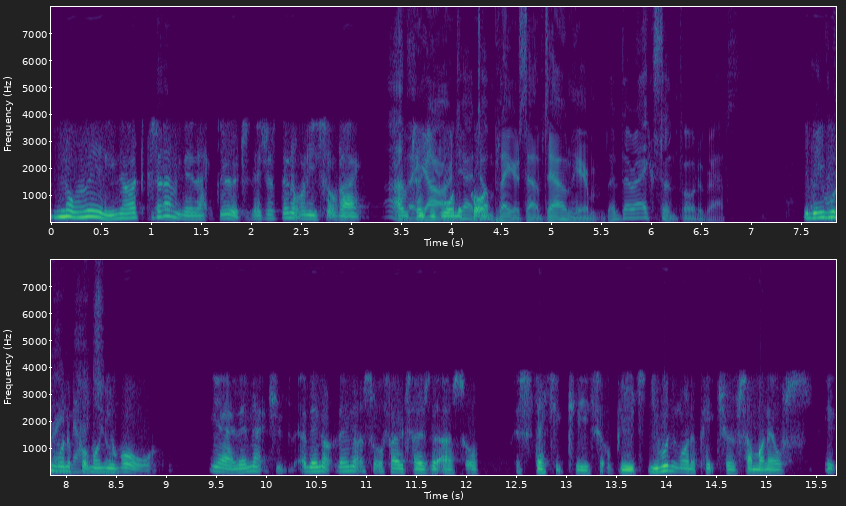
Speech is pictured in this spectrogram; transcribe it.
Not really, no, because I don't think they're that good. They're just they're not really sort of like Oh, they you'd are. want to Yeah, don't play yourself down here. They're, they're excellent photographs. Yeah, but you wouldn't want to put them on your wall. Yeah, they're natural. They're not. They're not sort of photos that are sort of aesthetically sort of beautiful. You wouldn't want a picture of someone else it,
